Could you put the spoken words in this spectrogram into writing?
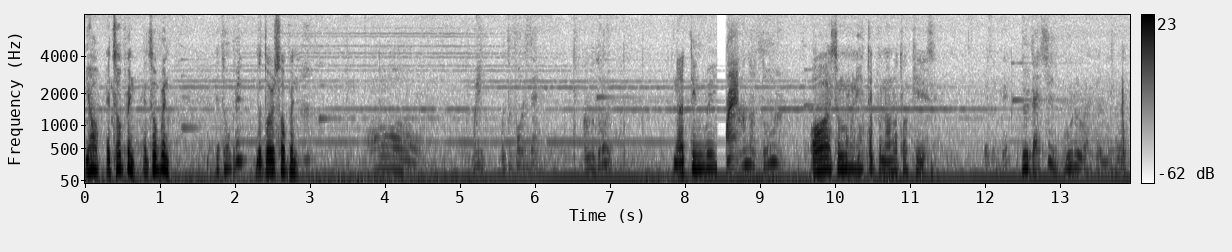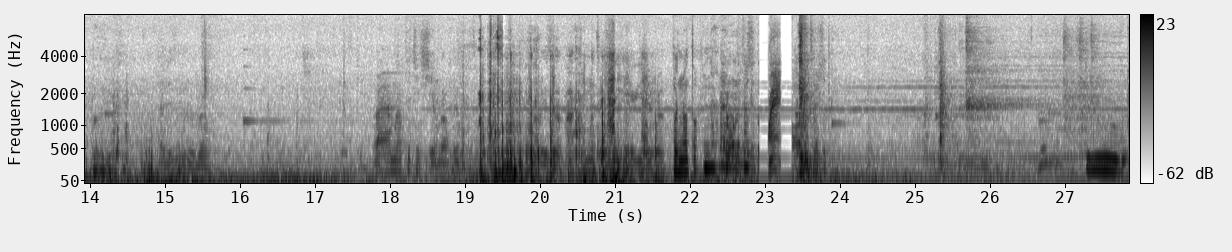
Yo, it's open. It's open. It's open? The door's open. Oh. Wait, what the fuck is that? On the door. Nothing, güey. On the door. Oh, es un monito, pues no lo toques. Dude, that shit's voodoo right there, nigga. That is voodoo, bro. Alright, I'm not touching shit, bro. I don't want to touch anything here either, bro. Pues no toques I don't want to touch it. I want to touch it. Dude,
